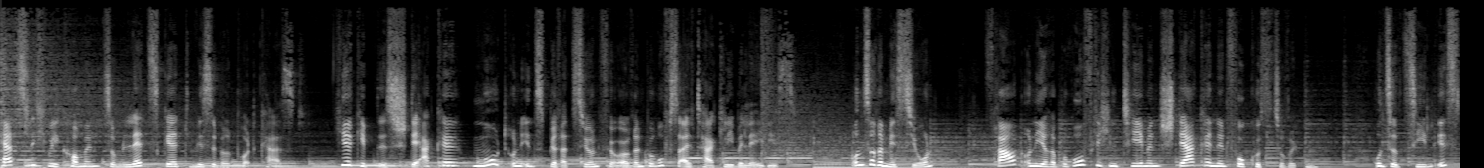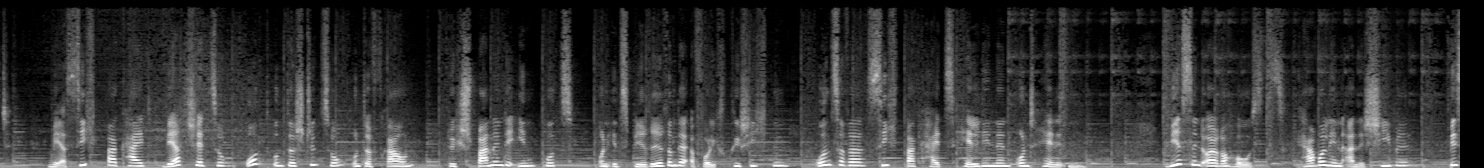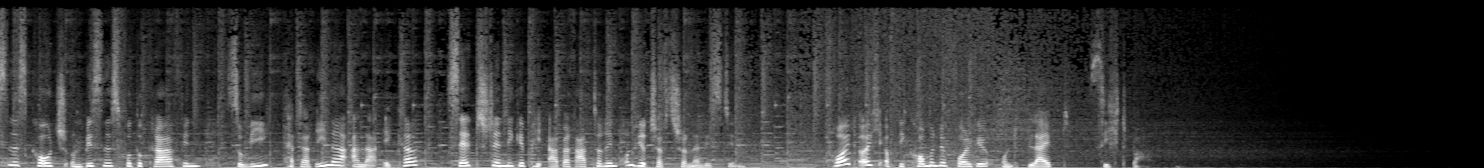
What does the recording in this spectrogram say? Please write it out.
Herzlich willkommen zum Let's Get Visible Podcast. Hier gibt es Stärke, Mut und Inspiration für euren Berufsalltag, liebe Ladies. Unsere Mission? Frauen und ihre beruflichen Themen stärker in den Fokus zu rücken. Unser Ziel ist, mehr Sichtbarkeit, Wertschätzung und Unterstützung unter Frauen durch spannende Inputs und inspirierende Erfolgsgeschichten unserer Sichtbarkeitsheldinnen und Helden. Wir sind eure Hosts Caroline Anne Schiebel, Business Coach und Business Fotografin sowie Katharina Anna Eckert, selbstständige PR-Beraterin und Wirtschaftsjournalistin. Freut euch auf die kommende Folge und bleibt sichtbar.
